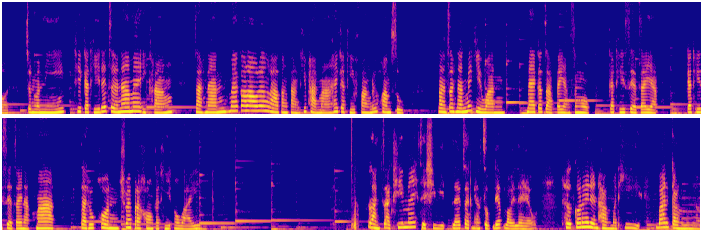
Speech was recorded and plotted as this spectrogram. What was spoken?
อด จนวันนี้ที่กะทิได้เจอหน้าแม่อีกครั้ง จากนั้นแม่ก็เล่าเรื่องราวต่างๆ ที่ผ่านมาให้กะทิฟังด้วยความสุข หลังจากนั้นไม่กี่วัน แม่ก็จากไปอย่างสงบกะทิเสียใจอย่าง กะทิเสียใจหนักมาก แต่ทุกคนช่วยประคองกะทิเอาไว้ หลังจากที่แม่เสียชีวิตและจัดงานศพเรียบร้อยแล้ว เธอก็ได้เดินทางมาที่บ้านกลางเมือง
